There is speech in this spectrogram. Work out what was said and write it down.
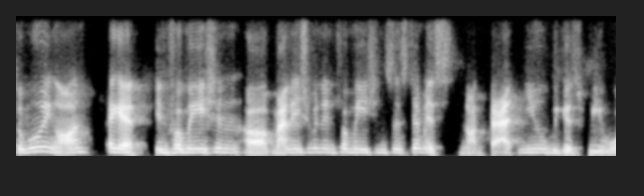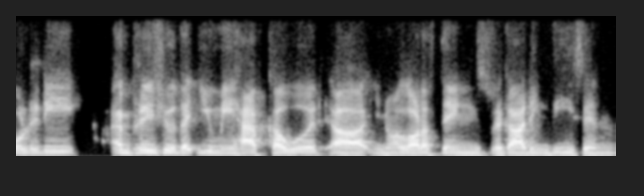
so moving on again information uh, management information system is not that new because we've already I'm pretty sure that you may have covered, uh, you know, a lot of things regarding these in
